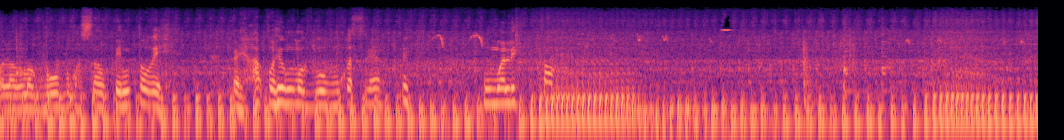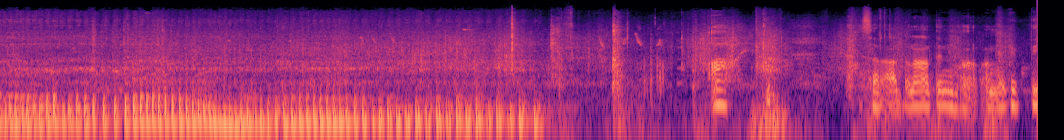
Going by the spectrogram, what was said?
Walang magbubukas ng pinto eh. Kaya ako yung magbubukas ngayon. Bumalik pa. Sarado natin mga kanipi.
